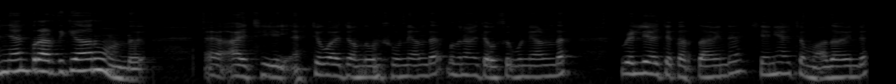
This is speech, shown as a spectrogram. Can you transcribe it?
ഞാൻ പ്രാർത്ഥിക്കാറുമുണ്ട്. ആഴ്ചയിൽ ചൊവ്വാഴ്ച ഒന്നുകൂടി പുണ്യാളുടെ ബുധനാഴ്ച ഔസ് പുണ്യാളുടെ വെള്ളിയാഴ്ച കർത്താവിന്റെ ശനിയാഴ്ച മാതാവിന്റെ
